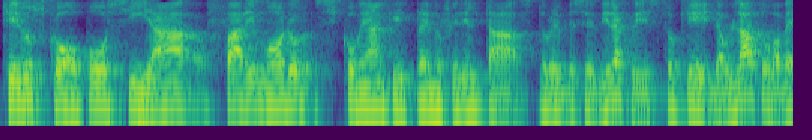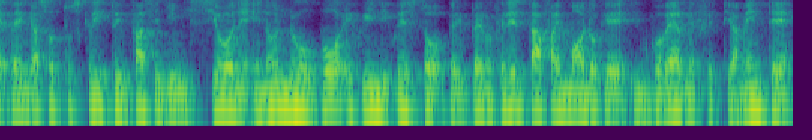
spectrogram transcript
che lo scopo sia fare in modo, siccome anche il premio fedeltà dovrebbe servire a questo, che da un lato vabbè, venga sottoscritto in fase di emissione e non dopo e quindi questo per il premio fedeltà fa in modo che il governo effettivamente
